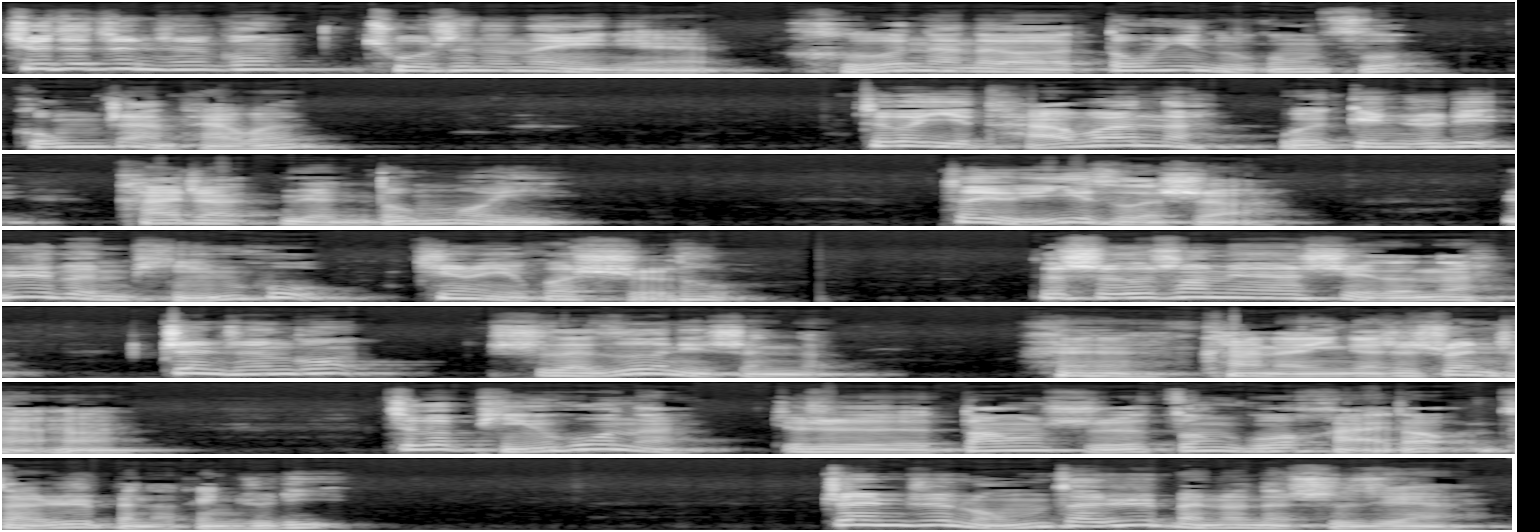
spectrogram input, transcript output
就在郑成功出生的那一年，河南的东印度公司攻占台湾，这个以台湾呢为根据地开展远东贸易。最有意思的是啊，日本平户竟然有块石头，这石头上面写的呢，郑成功是在这里生的，看来应该是顺产哈。这个平户呢，就是当时中国海盗在日本的根据地。郑芝龙在日本那段时间。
